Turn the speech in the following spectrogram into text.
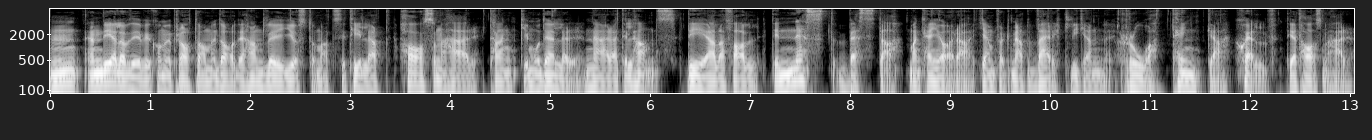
Mm, en del av det vi kommer att prata om idag, det handlar ju just om att se till att ha sådana här tankemodeller nära till hands. Det är i alla fall det näst bästa man kan göra jämfört med att verkligen råtänka själv. Det är att ha sådana här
